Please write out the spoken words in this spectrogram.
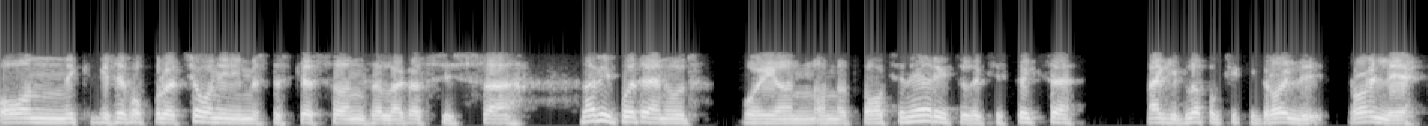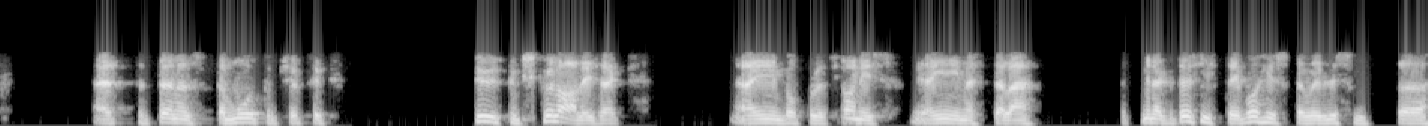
on ikkagi see populatsioon inimestest, kes on selle kas siis läbi põdenud või on, on nad ka vaktsineeritud, ehk siis kõik see mängib lõpuks ikkagi rolli, rolli, et tõenäoliselt ta muutub niisuguseks tüütuks külaliseks inimpopulatsioonis ja inimestele et midagi tõsist ei põhjusta, võib lihtsalt äh,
